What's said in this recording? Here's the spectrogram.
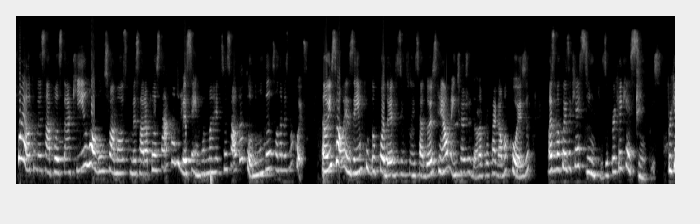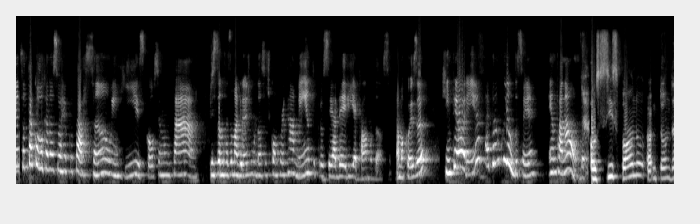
Foi ela começar a postar aquilo, alguns famosos começaram a postar, quando vê, você entra numa rede social, tá todo mundo dançando a mesma coisa. Então, isso é um exemplo do poder dos influenciadores realmente ajudando a propagar uma coisa, mas uma coisa que é simples. E por que, que é simples? Porque você não está colocando a sua reputação em risco, ou você não está precisando fazer uma grande mudança de comportamento para você aderir àquela mudança. É uma coisa que, em teoria, é tranquilo você entrar na onda. Ou se expondo em torno da,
